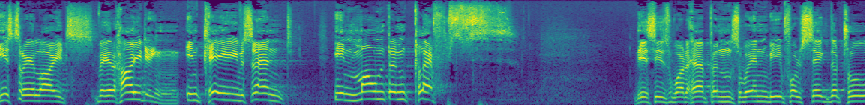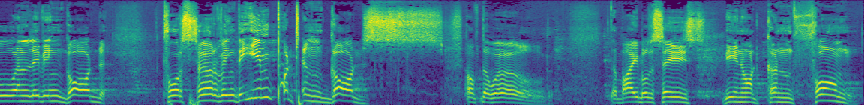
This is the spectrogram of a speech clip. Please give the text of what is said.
Israelites were hiding in caves and in mountain clefts. This is what happens when we forsake the true and living God for serving the impotent gods of the world. The Bible says, Be not conformed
